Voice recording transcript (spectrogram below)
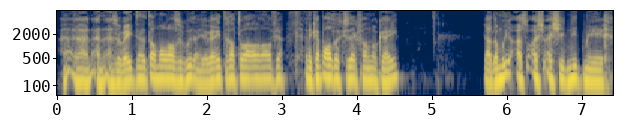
en, en, en, ze weten het allemaal al zo goed. En je werkt er al half jaar. En ik heb altijd gezegd van, oké. ja, dan moet je, als, als, als je niet meer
